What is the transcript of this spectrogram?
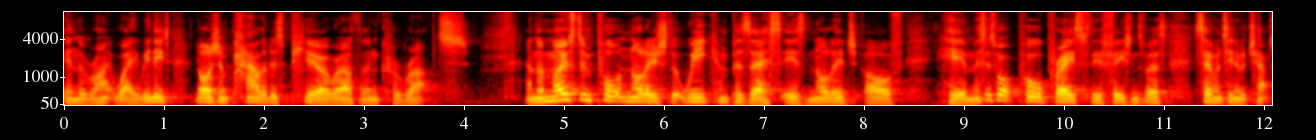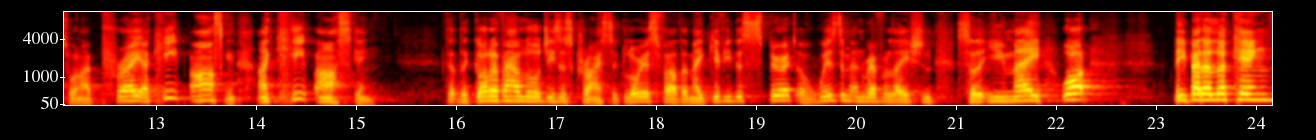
in the right way. We need knowledge and power that is pure rather than corrupt. And the most important knowledge that we can possess is knowledge of Him. This is what Paul prays for the Ephesians, verse 17 of chapter 1. I pray, I keep asking, I keep asking that the God of our Lord Jesus Christ, the glorious Father, may give you the spirit of wisdom and revelation so that you may, what? Be better looking,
